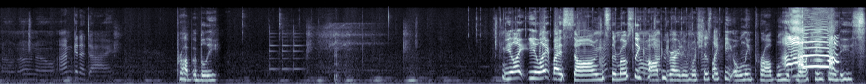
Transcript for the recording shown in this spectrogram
no, no. I'm gonna die. Probably. You like you like my songs? They're mostly no, I'm not gonna copyrighted, which is like the only problem with walking through these.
